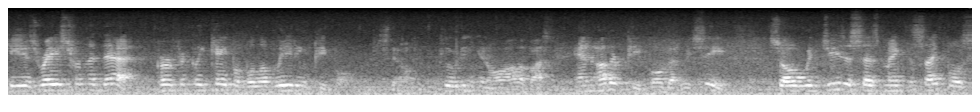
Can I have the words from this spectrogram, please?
He is raised from the dead, perfectly capable of leading people still, including you know all of us and other people that we see. So when Jesus says make disciples,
